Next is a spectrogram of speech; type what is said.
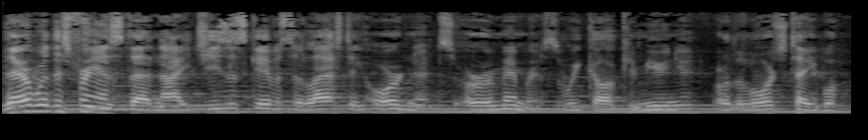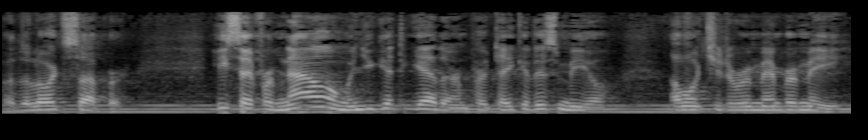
There with his friends that night, Jesus gave us a lasting ordinance or remembrance we call communion or the Lord's table or the Lord's supper. He said, From now on, when you get together and partake of this meal, I want you to remember me.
